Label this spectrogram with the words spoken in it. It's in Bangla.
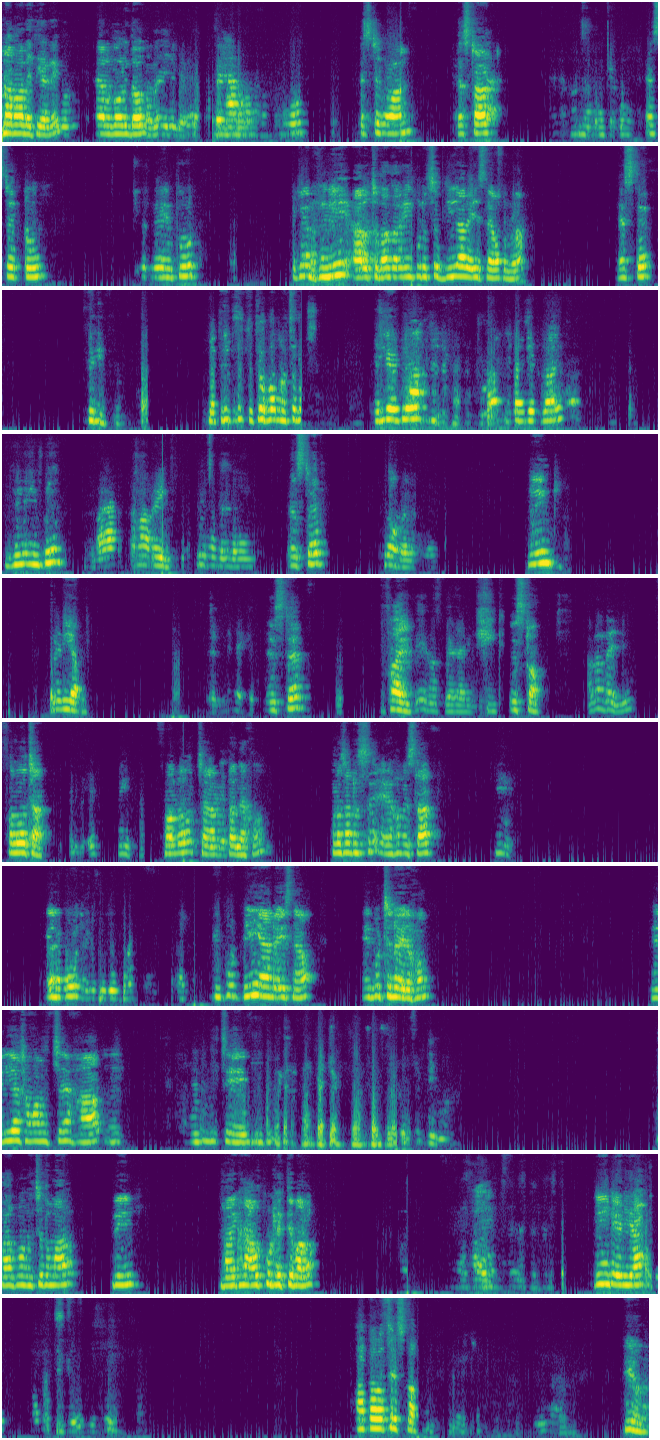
অ্যালগোরিদমটা আমরা দেখি আগে algorithm step one start step two input এখানে ভূমি আর উচ্চতা যারা ইনপুট হচ্ছে বি আর এইচ নেওয়া তোমরা স্টেপ থ্রি তৃতীয় ফর্ম হচ্ছে Step four. Int radian. Step five. Stop. Follow chart. Follow চার্টটা দেখো ফলো চার্ট হচ্ছে এরকম স্টার্ট now. Input ছিল এরকম এরিয়া সমান হচ্ছে হাফ তারপর হচ্ছে তোমার এখানে আউটপুট লিখতে পারো। Area তারপর হচ্ছে স্টপ এই হলো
